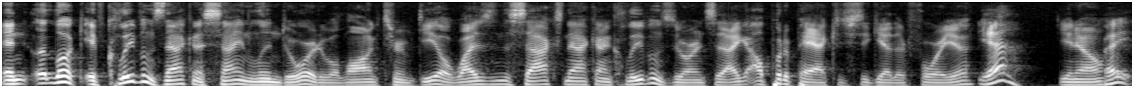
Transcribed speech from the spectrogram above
And uh, look, if Cleveland's not going to sign Lindor to a long term deal, why doesn't the Sox knock on Cleveland's door and say, I- "I'll put a package together for you"? Yeah, You know, Right.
